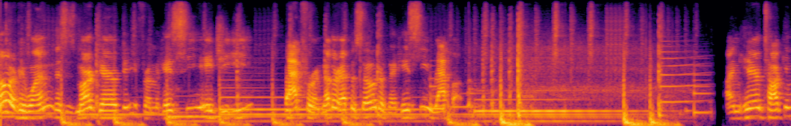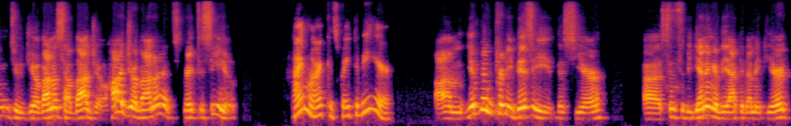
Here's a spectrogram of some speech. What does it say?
Hello, everyone. This is Mark Garapi from Récit AGE, back for another episode of the Récit Wrap Up. I'm here talking to Giovanna Salvaggio. Hi, Giovanna. It's great to see you. Hi, Mark. It's great to be here. Um, you've been pretty busy this year, uh, since the beginning of the academic year,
